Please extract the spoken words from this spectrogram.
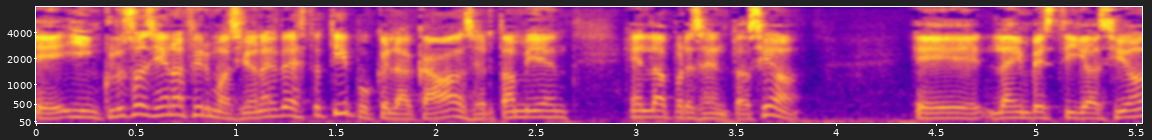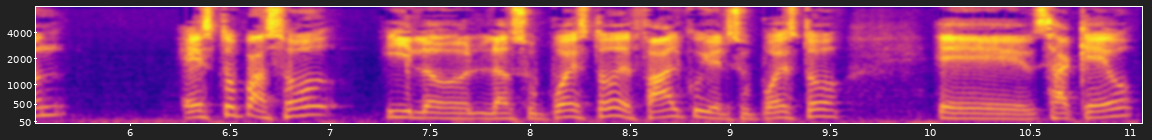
Eh, incluso hacían afirmaciones de este tipo, que le acaba de hacer también en la presentación. Eh, la investigación, esto pasó y lo, supuesto de Falco y el supuesto saqueo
